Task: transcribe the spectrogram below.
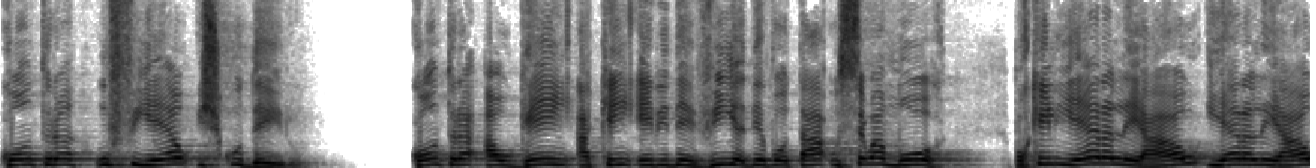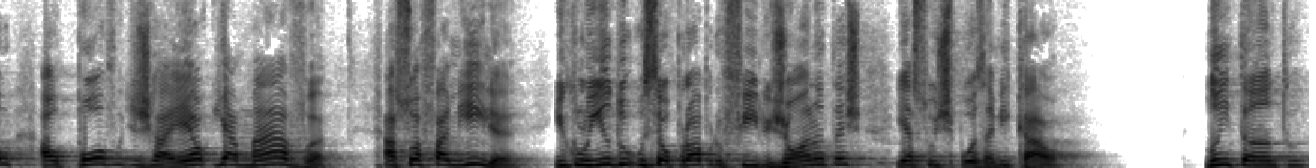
contra um fiel escudeiro, contra alguém a quem ele devia devotar o seu amor, porque ele era leal e era leal ao povo de Israel e amava a sua família, incluindo o seu próprio filho Jonatas e a sua esposa Mical. No entanto,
